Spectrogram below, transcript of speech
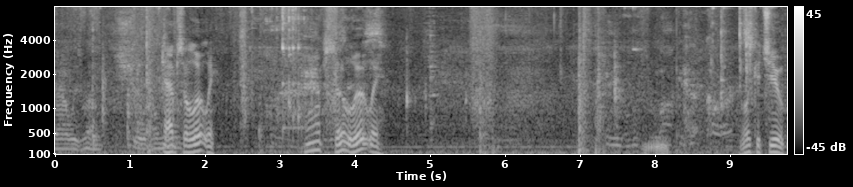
I always run short on. Absolutely. Absolutely. Look at you.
